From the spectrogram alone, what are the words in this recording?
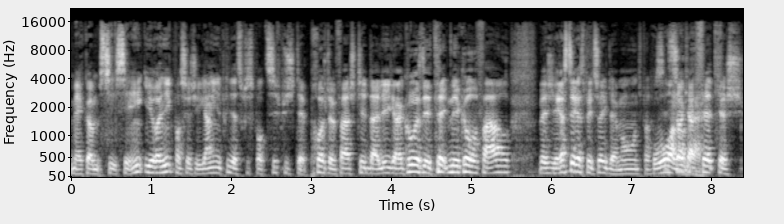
Mais comme, c'est, c'est ironique parce que j'ai gagné le prix d'esprit sportif puis j'étais proche de me faire acheter de la ligue à cause des technical fouls. Mais j'ai resté respectueux avec le monde. parce que C'est Ouais, ça qui a fait que, je-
